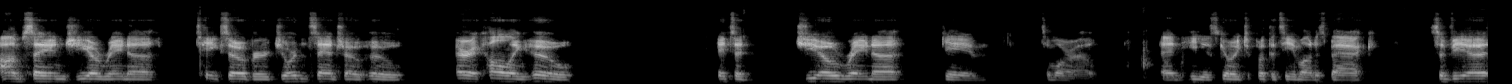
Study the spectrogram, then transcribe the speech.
I'm saying Gio Reyna takes over Jadon Sancho, who Eric Haaland, who it's a Gio Reyna game tomorrow, and he is going to put the team on his back. Sevilla,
